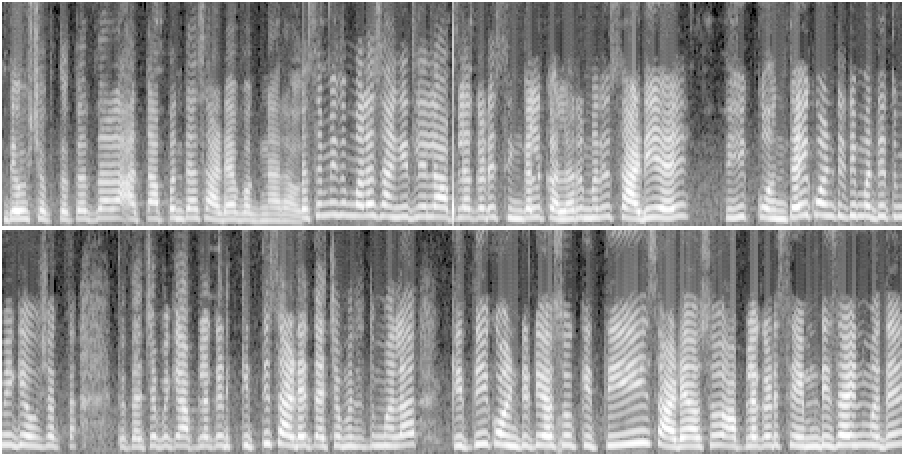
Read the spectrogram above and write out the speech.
देऊ शकतो. तर आता आपण त्या साड्या बघणार आहोत. जसं मी तुम्हाला सांगितलेलं आपल्याकडे सिंगल कलरमध्ये साडी आहे. ती ही कोणत्याही क्वांटिटीमध्ये तुम्ही घेऊ शकता. तर त्याच्यापैकी आपल्याकडे किती साड्या त्याच्यामध्ये तुम्हाला किती क्वांटिटी असो किती साड्या असो आपल्याकडे सेम डिझाईनमध्ये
